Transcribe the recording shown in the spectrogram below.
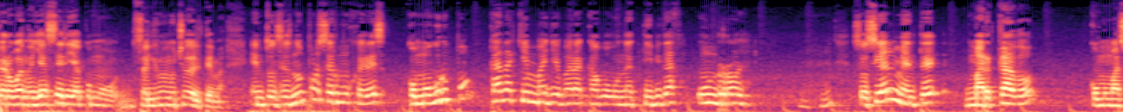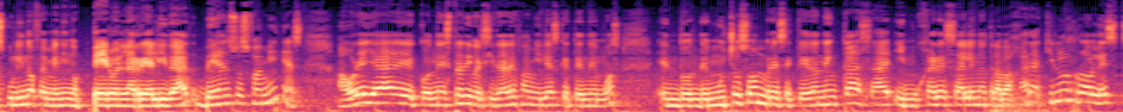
pero bueno, ya sería como salirme mucho del tema. Entonces, no por ser mujeres, como grupo, cada quien va a llevar a cabo una actividad, un rol. Socialmente marcado como masculino o femenino, pero en la realidad vean sus familias. Ahora ya eh, con esta diversidad de familias que tenemos, en donde muchos hombres se quedan en casa y mujeres salen a trabajar, aquí los roles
